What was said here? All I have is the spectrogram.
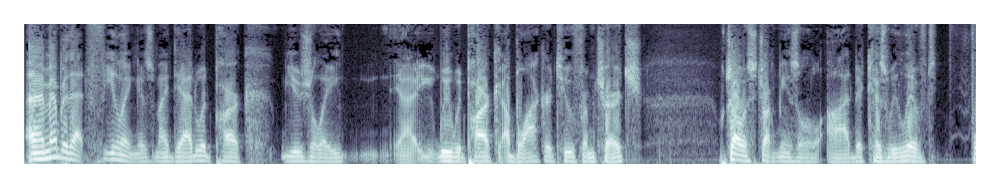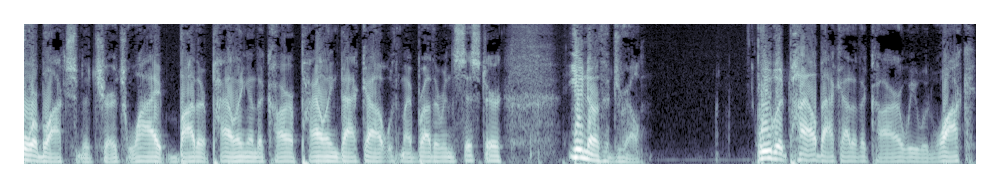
And I remember that feeling as my dad would park, usually, uh, we would park a block or two from church, which always struck me as a little odd because we lived four blocks from the church. Why bother piling in the car, piling back out with my brother and sister? You know the drill. We would pile back out of the car. We would walk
